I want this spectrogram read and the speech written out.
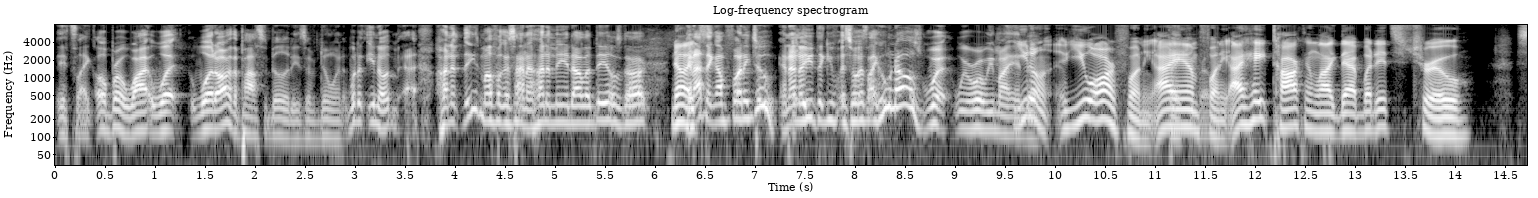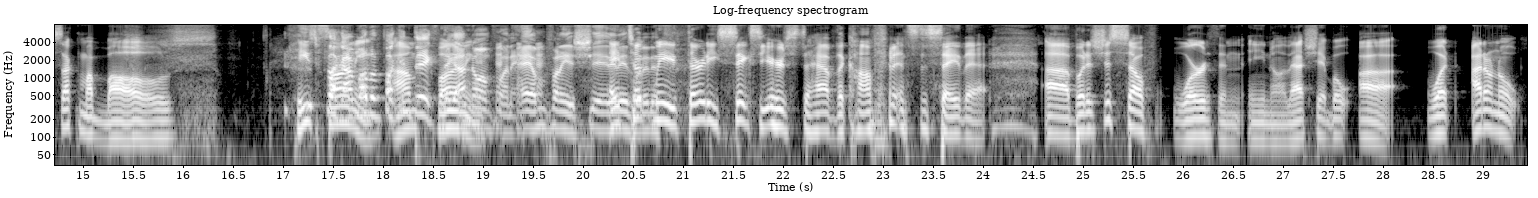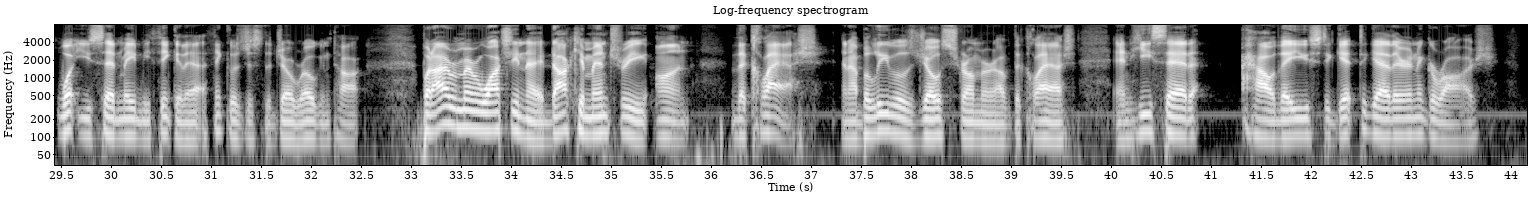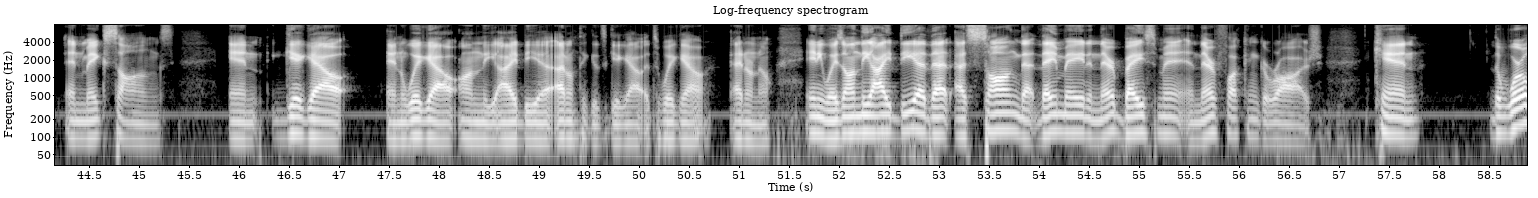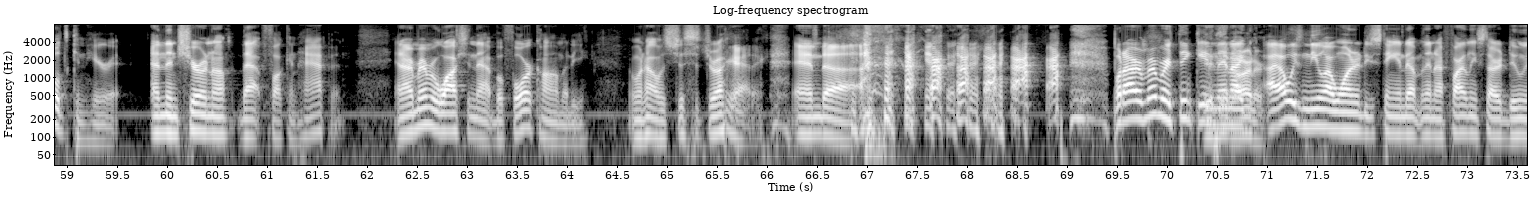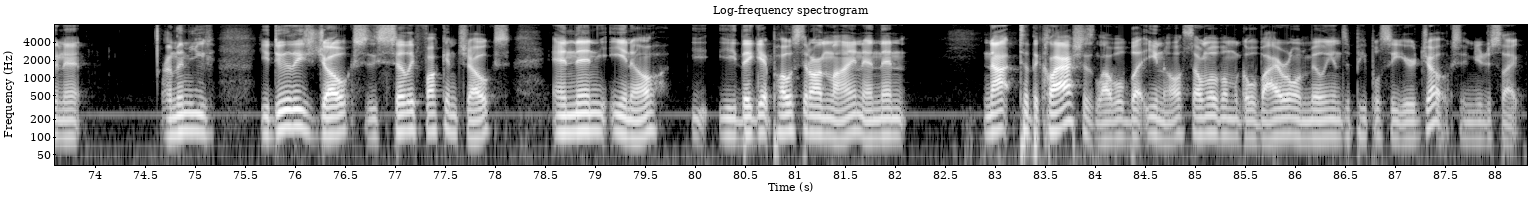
It's like, oh, bro, why? What? What are the possibilities of doing it? What you know? Hundred these motherfuckers signing hundred million dollar deals, dog. No, and I think I'm funny too, and I know you think you. So it's like, who knows what where, where we might end You up. don't you are funny. I am funny. I hate talking like that, but it's true. Suck my balls. He's Suck funny. our motherfucking I'm dicks, funny. nigga. I know I'm funny. Hey, I'm funny as shit. It took is. me 36 years to have the confidence to say that. Uh, but it's just self worth and, you know that shit. But uh, what I don't know what you said made me think of that. I think it was just the Joe Rogan talk. But I remember watching a documentary on the Clash, and I believe it was Joe Strummer of the Clash, and he said how they used to get together in a garage and make songs and gig out and wig out on the idea. I don't think it's gig out, it's wig out. I don't know. Anyways, on the idea that a song that they made in their basement in their fucking garage can the world can hear it. And then sure enough, that fucking happened. And I remember watching that before comedy when I was just a drug addict. And uh but I remember thinking then I harder. I always knew I wanted to stand up and then I finally started doing it. And then you you do these jokes, these silly fucking jokes, and then you know y y they get posted online, and then not to the clashes level, but you know some of them go viral and millions of people see your jokes, and you're just like,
